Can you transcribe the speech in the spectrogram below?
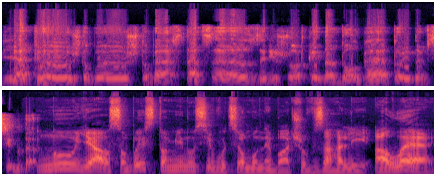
для того, чтобы, чтобы остаться за решеткой надолго, а то и навсегда. Ну, я особисто мінусів у цьому не бачу взагалі. Але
